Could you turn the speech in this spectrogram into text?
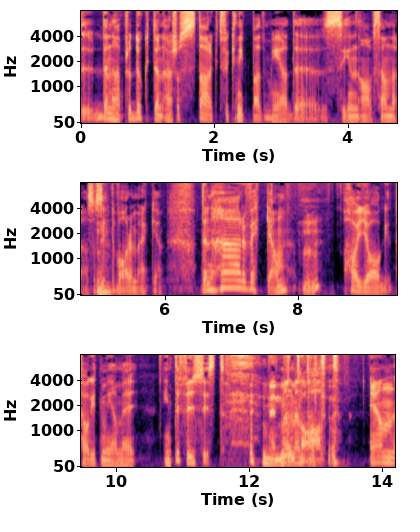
eh, den här produkten är så starkt förknippad med eh, sin avsändare, alltså sitt varumärke. Den här veckan har jag tagit med mig, inte fysiskt, Men men mentalt. mentalt, en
